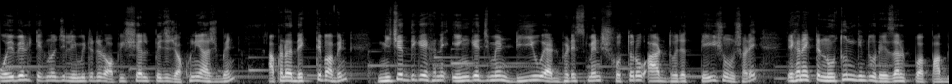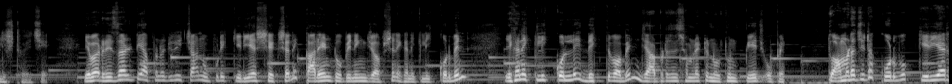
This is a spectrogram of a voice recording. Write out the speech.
ওয়েবেল টেকনোলজি লিমিটেডের অফিসিয়াল পেজে যখনই আসবেন, আপনারা দেখতে পাবেন নিচের দিকে এখানে এঙ্গেজমেন্ট ডিইউ অ্যাডভার্টাইজমেন্ট সতেরো আট দু অনুসারে এখানে একটা নতুন কিন্তু রেজাল্ট পাবলিশড হয়েছে। এবার রেজাল্টটি আপনারা যদি চান উপরে কেরিয়ার সেকশানে কারেন্ট ওপেনিং যে অপশন এখানে ক্লিক করবেন। এখানে ক্লিক করলেই দেখতে পাবেন যে আপনাদের সামনে একটা নতুন পেজ ওপেন তো আমরা যেটা করব কেরিয়ার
